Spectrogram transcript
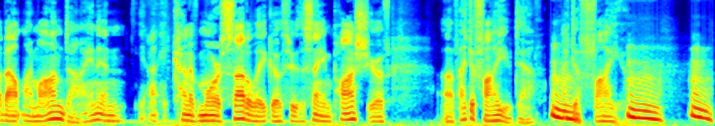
about my mom dying, and I kind of more subtly go through the same posture of, of I defy you, death. I mm. defy you. Mm. Mm.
